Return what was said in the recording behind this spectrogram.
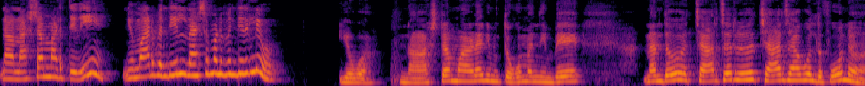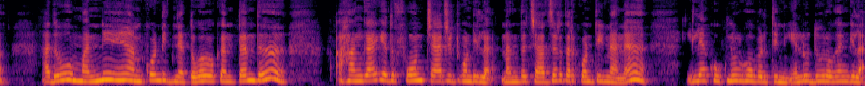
ನಾವು ನಾಷ್ಟ ಮಾಡ್ತೀವಿ. ನೀವು ಮಾಡಿ ಬಂದಿಲ್ಲ ನಾಷ್ಟ ಮಾಡಿ ಬಂದಿರಿ ನೀವು? ಯವ್ವ ನಾಷ್ಟ ಮಾಡೇ ನಿಮ್ಗೆ ತೊಗೊಂಬಂದಿನಿ ಬೇ. ನಂದು ಚಾರ್ಜರ್ ಚಾರ್ಜ್ ಆಗೋಲ್ದು ಫೋನ್. ಅದು ಮೊನ್ನೆ ಅನ್ಕೊಂಡಿದ್ನೆ ತಗೋಬೇಕಂತಂದು. ಹಾಗಾಗಿ ಅದು ಫೋನ್ ಚಾರ್ಜ್ ಇಟ್ಕೊಂಡಿಲ್ಲ. ನಂದು ಚಾರ್ಜರ್ ತರ್ಕೊಂತೀನಿ ನಾನು. ಇಲ್ಲೇ ಕುಕ್ನೂರ್ಗೆ ಹೋಗ್ಬಿಡ್ತೀನಿ. ಎಲ್ಲೂ ದೂರ ಹೋಗಂಗಿಲ್ಲ.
